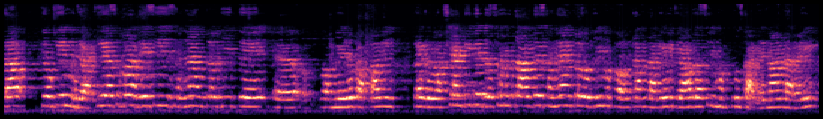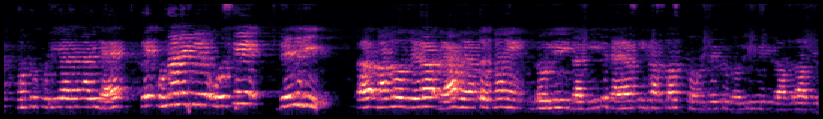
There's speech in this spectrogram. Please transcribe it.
ਤਾਂ ਕਿਉਂਕਿ ਮਜ਼ਾਕੀਆ ਸੁਭਾਅ ਦੇ ਸੀ ਸੰਘਾ ਅੰਕਲ ਜੀ ਤੇ ਮੇਰੇ ਪਾਪਾ ਵੀ, ਤਾਂ ਗੁਰਬਖਸ਼ ਆਂਟੀ ਦੇ ਦੱਸਣ ਮੁਤਾਬਕ ਤੇ ਸੰਘਾ ਅੰਕਲ ਉਹਦੀ ਮਖੌਲ ਕਰਨ ਲੱਗੇ ਵੀ ਜਾ ਦੱਸੀ ਹੁਣ ਤੂੰ ਸਾਡੇ ਨਾਲ ਨਾ ਰਹੀ, ਹੁਣ ਤੂੰ ਕੁੜੀ ਵਾਲਿਆਂ ਨਾਲ ਹੀ ਹੈ ਤੇ ਉਹਨਾਂ ਨੇ ਫਿਰ ਉਸੇ ਦਿਨ ਹੀ ਮੰਨ ਲਓ ਜਿਹੜਾ ਵਿਆਹ ਹੋਇਆ ਤੇ ਉਹਨਾਂ ਨੇ ਡੋਲੀ ਦਾ ਗੀਤ ਗਾਇਆ ਸੀ, ਹੱਸ ਹੱਸ ਤੋੜਦੇ ਤੂੰ ਡੋਲੀ ਮੇਰੀ ਬਾਬਲਾ ਦੇ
